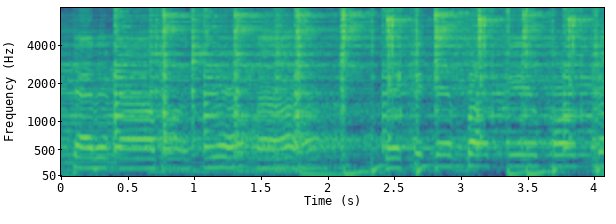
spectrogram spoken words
তার নাম দেখতে পাকে মন্দ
